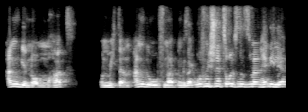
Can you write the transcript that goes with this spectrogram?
angenommen hat und mich dann angerufen hat und gesagt, ruf mich schnell zurück, sonst ist mein Handy leer.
